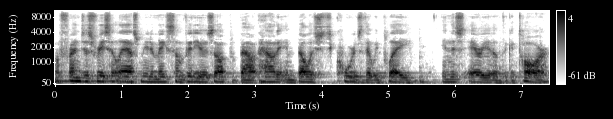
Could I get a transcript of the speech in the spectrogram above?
A friend just recently asked me to make some videos up about how to embellish chords that we play in this area of the guitar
